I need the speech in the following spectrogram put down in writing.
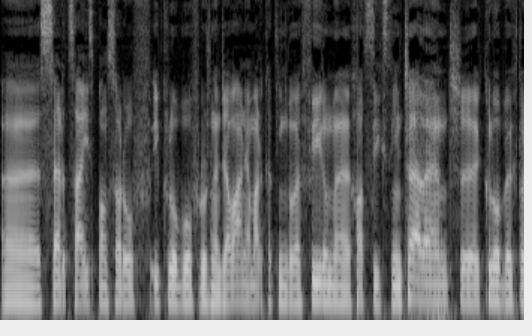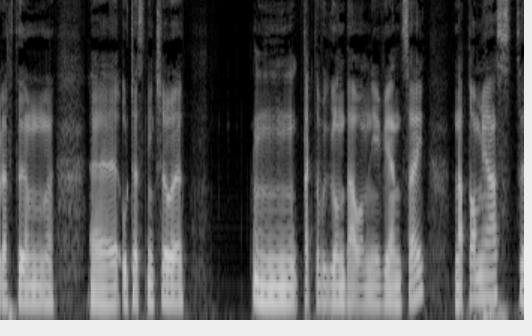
z e, serca i sponsorów i klubów różne działania marketingowe, filmy, Hot 16 Challenge, kluby, które w tym e, uczestniczyły. Mm, tak to wyglądało mniej więcej. Natomiast e,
